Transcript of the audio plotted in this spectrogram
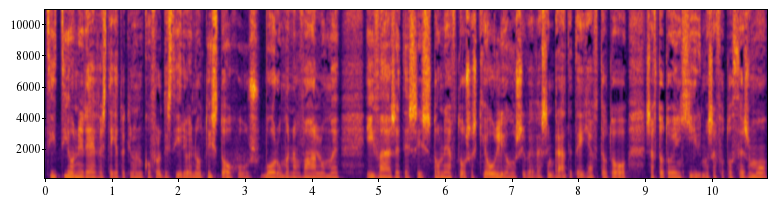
τι, τι ονειρεύεστε για το κοινωνικό φροντιστήριο ενώ τι στόχους μπορούμε να βάλουμε ή βάζετε εσείς στον εαυτό σας και όλοι όσοι βέβαια συμπράτετε για αυτό το, σε αυτό το εγχείρημα, σε αυτό το θεσμό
